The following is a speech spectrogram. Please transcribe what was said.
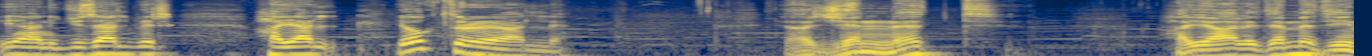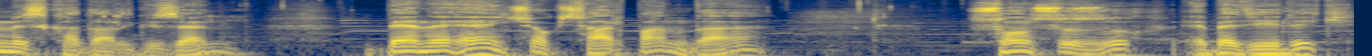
yani güzel bir hayal yoktur herhalde. Ya cennet hayal edemediğimiz kadar güzel. Beni en çok çarpan da sonsuzluk, ebedilik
